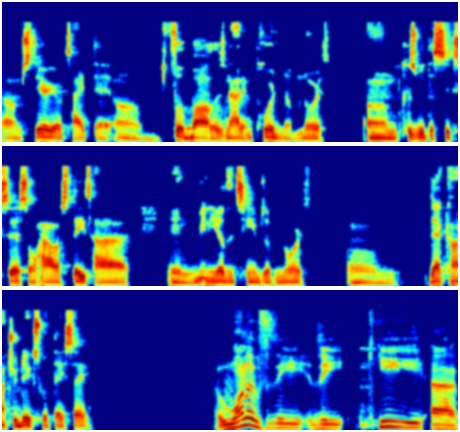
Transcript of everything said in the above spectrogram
um, stereotype that um, football is not important up north. Because um, with the success Ohio State's had and many other teams up north, um, that contradicts what they say. One of the the key uh,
